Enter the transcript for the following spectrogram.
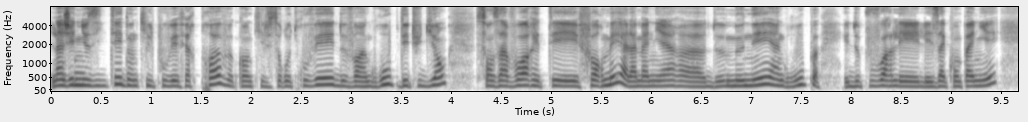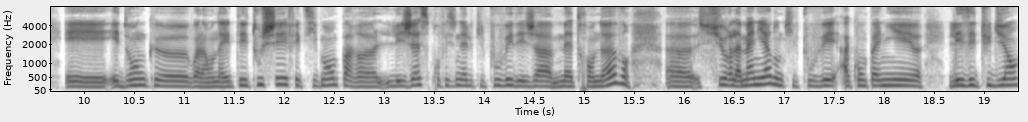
l'ingéniosité dont ils pouvaient faire preuve quand ils se retrouvaient devant un groupe d'étudiants sans avoir été formés à la manière de mener un groupe et de pouvoir les, accompagner. Et, donc, voilà, on a été touchés effectivement par les gestes professionnels qu'ils pouvaient déjà mettre en œuvre, sur la manière dont ils pouvaient accompagner les étudiants.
